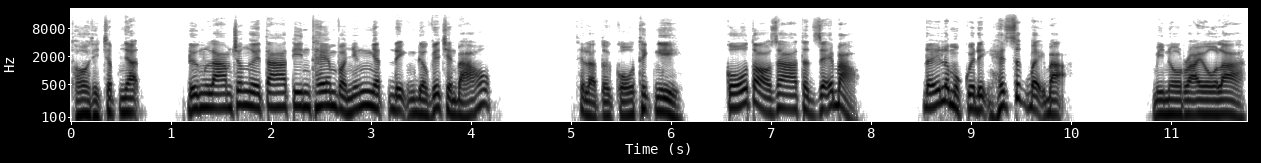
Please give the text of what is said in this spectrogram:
thôi thì chấp nhận, đừng làm cho người ta tin thêm vào những nhận định được viết trên báo. Thế là tôi cố thích nghi, cố tỏ ra thật dễ bảo. Đấy là một quyết định hết sức bậy bạ. Mino Raiola,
